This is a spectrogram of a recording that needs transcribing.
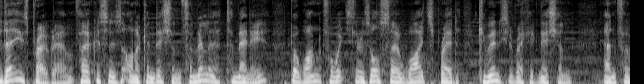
Today's programme focuses on a condition familiar to many, but one for which there is also widespread community recognition and for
